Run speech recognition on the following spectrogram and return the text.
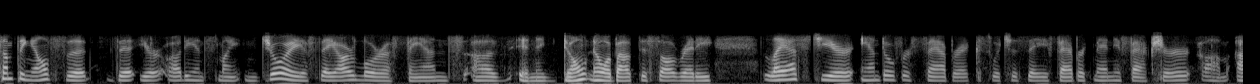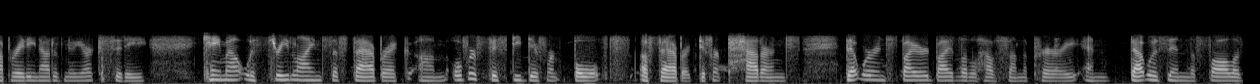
something else that that your audience might enjoy if they are Laura fans uh, and they don't know about this already. Last year, Andover Fabrics, which is a fabric manufacturer um, operating out of New York City, came out with three lines of fabric, um, over 50 different bolts of fabric, different patterns that were inspired by Little House on the Prairie. And that was in the fall of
